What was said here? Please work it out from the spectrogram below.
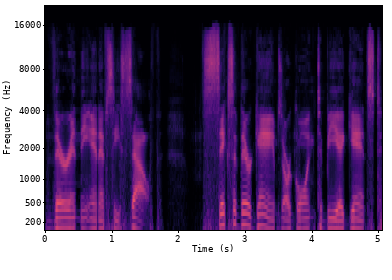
They're in the NFC South. 6 of their games are going to be against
